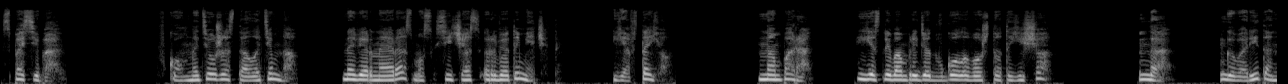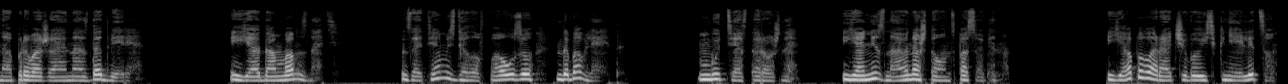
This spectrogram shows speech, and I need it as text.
«Спасибо». В комнате уже стало темно. Наверное, Расмус сейчас рвет и мечет. Я встаю. «Нам пора. Если вам придет в голову что-то еще. «Да», — говорит она, провожая нас до двери и я дам вам знать». Затем, сделав паузу, добавляет. «Будьте осторожны. Я не знаю, на что он способен». Я поворачиваюсь к ней лицом.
